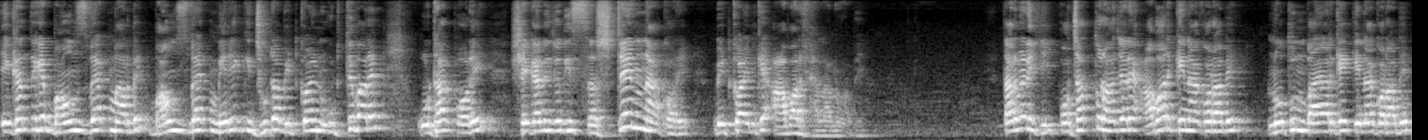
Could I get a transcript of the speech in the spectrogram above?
এখান থেকে বাউন্স ব্যাক মারবে। বাউন্স ব্যাক মেরে কিছুটা বিটকয়েন উঠতে পারে। ওঠার পরে সেখানে যদি সাস্টেন না করে বিটকয়েনকে আবার ফেলানো হবে। তার মানে কি? পঁচাত্তর হাজারে আবার কেনা করাবে। নতুন বায়ারকে কেনা করাবে।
